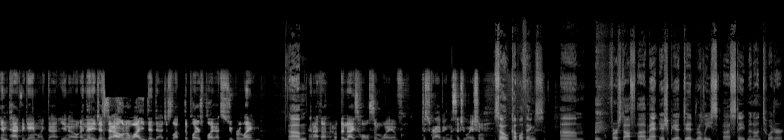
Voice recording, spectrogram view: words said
impact the game like that, you know. And then he just said, "I don't know why he did that. Just let the players play. That's super lame." Um, and I thought that was a nice, wholesome way of describing the situation. So, a couple of things. Um, first off, uh, Matt Ishbia did release a statement on Twitter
